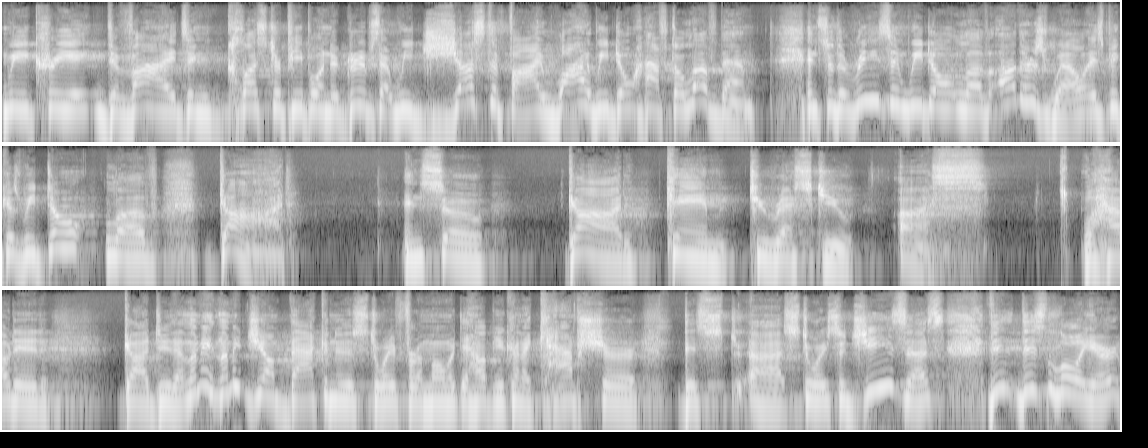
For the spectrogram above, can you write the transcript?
we create divides and cluster people into groups that we justify why we don't have to love them. And so the reason we don't love others well is because we don't love God. And so God came to rescue us. Well, how did God do that? Let me, let me jump back into the story for a moment to help you kind of capture this uh, story. So, Jesus, this, this lawyer,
